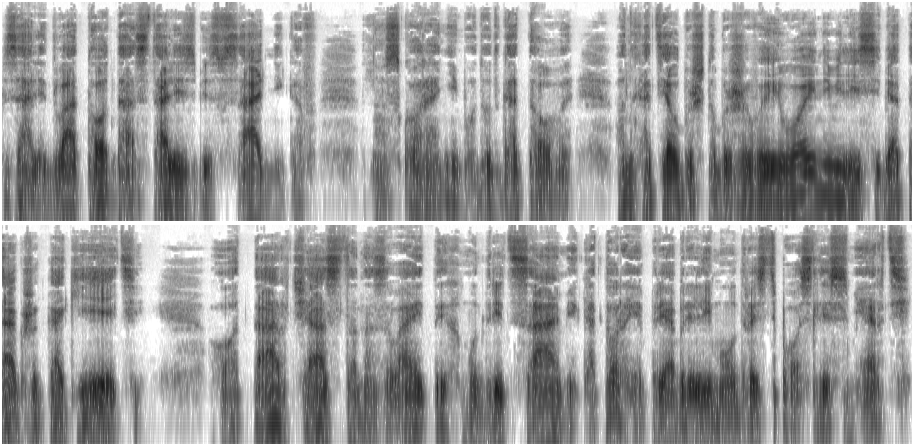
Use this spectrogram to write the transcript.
В зале два тота остались без всадников но скоро они будут готовы. Он хотел бы, чтобы живые воины вели себя так же, как и эти. Отар часто называет их мудрецами, которые приобрели мудрость после смерти.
